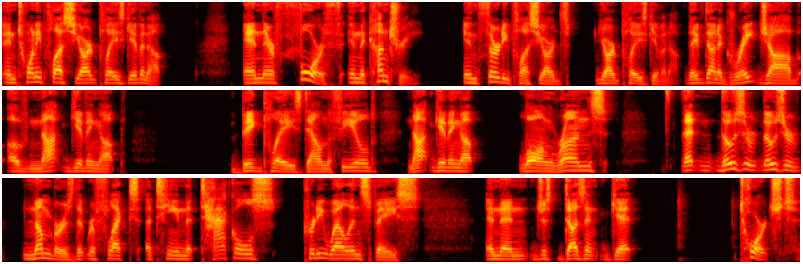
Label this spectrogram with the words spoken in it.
in 20 plus yard plays given up and they're fourth in the country in 30 plus yards yard plays given up. They've done a great job of not giving up big plays down the field, not giving up long runs. That those are those are numbers that reflect a team that tackles pretty well in space and then just doesn't get torched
